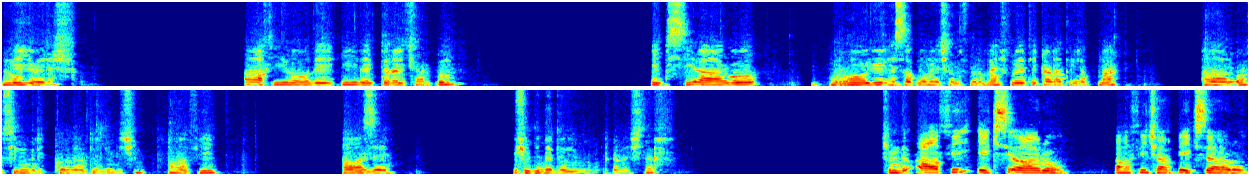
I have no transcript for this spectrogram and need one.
neyi verir? Ahi rho D2 vektörel çarpım eksi A rho rho'yu hesaplamaya çalışıyorum. Ben şuraya tekrar hatırlatma. A rho silindirik koordinat düzlemi için A fi AZ. Bu şekilde dönüyorum arkadaşlar. Şimdi AFI eksi ARO. AFI çarpı eksi ARO.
